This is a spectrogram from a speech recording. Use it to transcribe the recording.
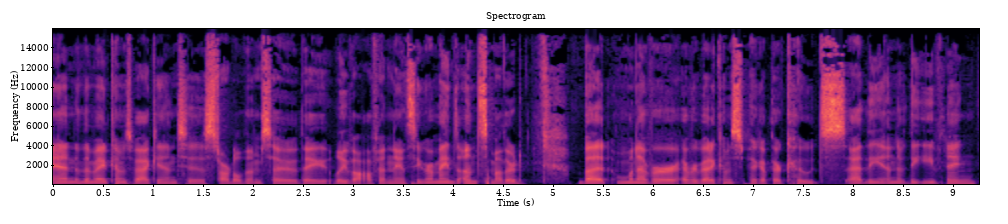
And the maid comes back in to startle them, so they leave off, and Nancy remains unsmothered. But whenever everybody comes to pick up their coats at the end of the evening,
